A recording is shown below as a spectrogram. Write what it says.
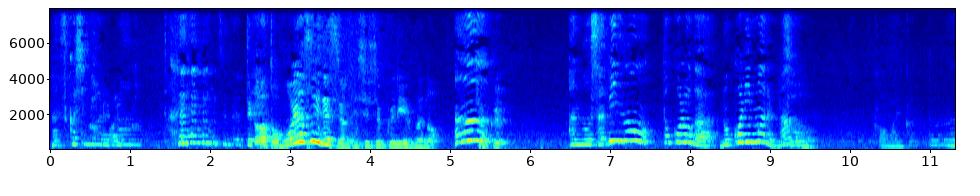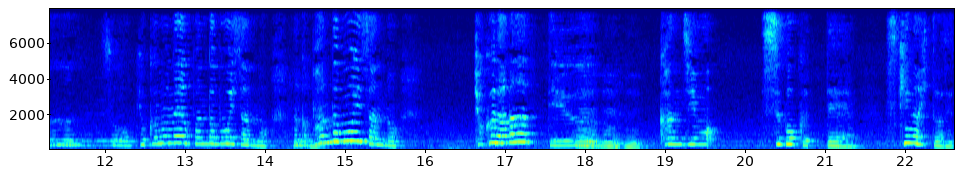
懐かしもあるな。てかあと覚えやすいですよねシュシュクリームの曲。あのサビのところが残りもあるな。そう。可愛かった。うんそう。曲もねパンダボーイさんのなんかうんパンダボーイさんの曲だなっていううんうんうん。感じもすごくって。好きな人は絶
